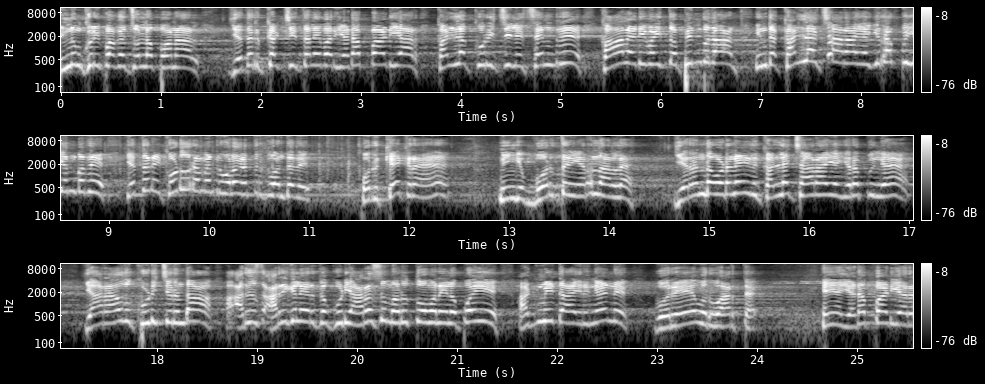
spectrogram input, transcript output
இன்னும் குறிப்பாக சொல்ல போனால் எதிர்க்கட்சி தலைவர் எடப்பாடியார் கள்ளக்குறிச்சியில் சென்று காலடி வைத்த பின்புதான் இந்த கள்ளச்சாராய இறப்பு என்பது எத்தனை கொடூரம் என்று உலகத்திற்கு வந்தது. ஒரு கேட்கிறேன் நீங்க ஒருத்தன் இறந்தான்ல இறந்த உடனே இது கள்ளச்சாராய இறப்புங்க. யாராவது குடிச்சிருந்தா அரு அருகிலே இருக்கக்கூடிய அரசு மருத்துவமனையில போய் அட்மிட் ஆயிருங்கன்னு ஒரே ஒரு வார்த்தை. ஏன் எடப்பாடியார்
